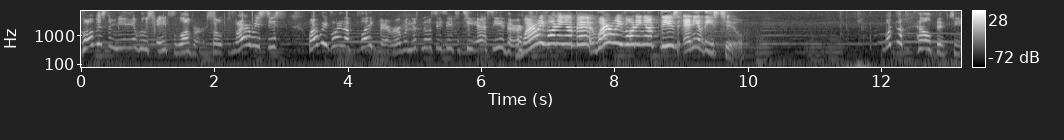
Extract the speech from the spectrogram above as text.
12 is the medium who's 8's lover. So why are we C- why are we voting up Plague Bearer when there's no CC to TS either? Why are we voting up? Why are we voting up these any of these two? What the hell, 15?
